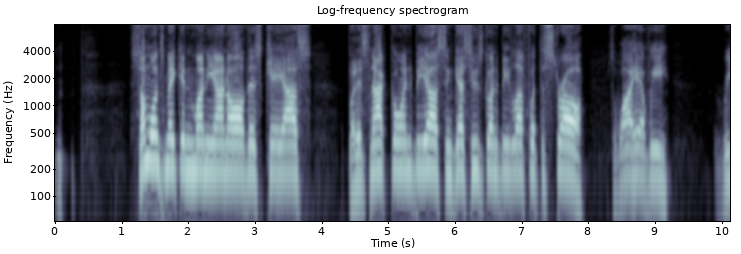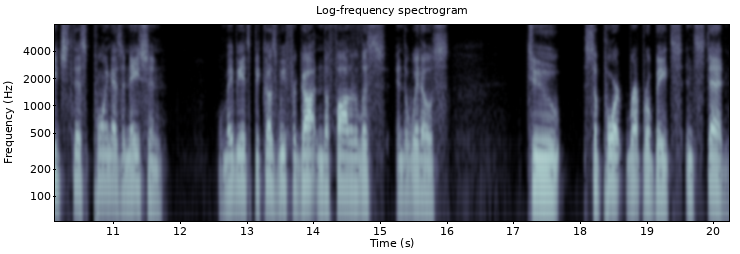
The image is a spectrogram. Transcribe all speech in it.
Someone's making money on all this chaos, but it's not going to be us. And guess who's going to be left with the straw? So, why have we reached this point as a nation? Well, maybe it's because we've forgotten the fatherless and the widows to support reprobates instead.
